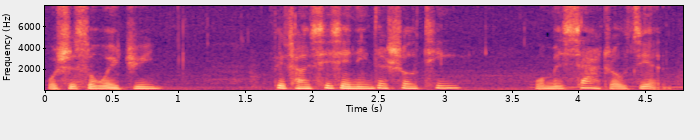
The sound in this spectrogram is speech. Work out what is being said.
我是宋卫军。非常谢谢您的收听，我们下周见。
